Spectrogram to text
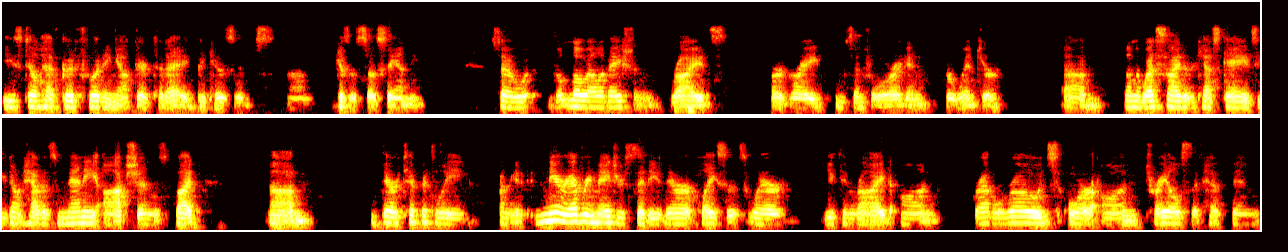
you still have good footing out there today because it's um, because it's so sandy. So the low elevation rides are great in Central Oregon for winter. Um, on the west side of the Cascades, you don't have as many options, but um, they're typically I mean, near every major city, there are places where you can ride on gravel roads or on trails that have been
